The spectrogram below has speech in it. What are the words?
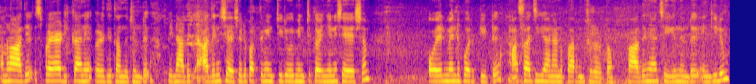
നമ്മൾ ആദ്യം സ്പ്രേ അടിക്കാൻ എഴുതി തന്നിട്ടുണ്ട്. പിന്നെ അത് അതിന് ശേഷം ഒരു പത്ത് മിനിറ്റ് ഇരുപത് മിനിറ്റ് കഴിഞ്ഞതിന് ശേഷം ഓയിൽമെന്റ് പുരട്ടിയിട്ട് മസാജ് ചെയ്യാനാണ് പറഞ്ഞിട്ടുള്ളത് കേട്ടോ. അപ്പോൾ അത് ഞാൻ ചെയ്യുന്നുണ്ട്. എങ്കിലും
